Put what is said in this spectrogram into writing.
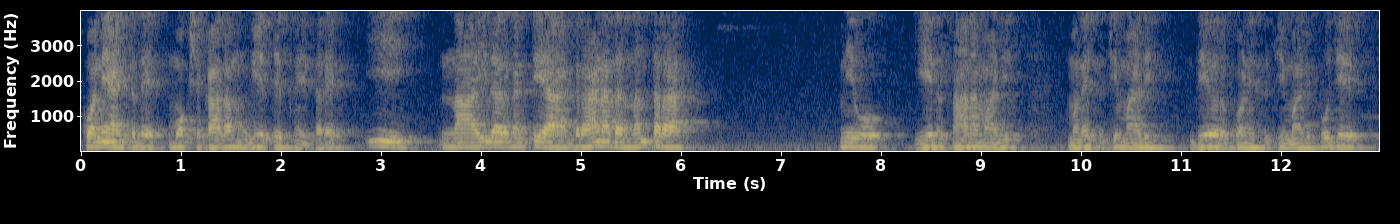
ಕೊನೆ ಆಯ್ತದೆ ಮೋಕ್ಷ ಕಾಲ ಮುಗಿಯುತ್ತೆ ಸ್ನೇಹಿತರೆ. ಈ ನಾ ಐದಾರು ಗಂಟೆಯ ಗ್ರಹಣದ ನಂತರ ನೀವು ಏನು ಸ್ನಾನ ಮಾಡಿ, ಮನೆ ಶುಚಿ ಮಾಡಿ, ದೇವರ ಕೋಣೆ ಶುಚಿ ಮಾಡಿ, ಪೂಜೆ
